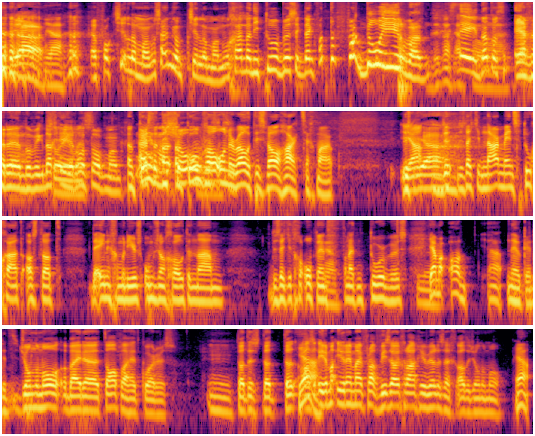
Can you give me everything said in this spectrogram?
Ja. Ja, En fuck chillen, man. We zijn niet op chillen, man. We gaan naar die tourbus. Ik denk, wat de fuck doen we hier, man? dit was echt Hé, zo, dat man. was echt random. Ik dacht, hé, Sorry, hey, op, man. Een, die show een convo over. on the road is wel hard, zeg maar. Dus, ja, Ja. dus, dus dat je naar mensen toe gaat als dat de enige manier is om zo'n grote naam. Dus dat je het gewoon opneemt Ja. vanuit een tourbus. Ja, maar oh, ja, nee, oké, dit is John de Mol bij de Talpa headquarters. Mm. Dat is, dat, dat, Ja. Als iedereen, iedereen mij vraagt, wie zou je graag hier willen, zeg ik altijd John de Mol. ja.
